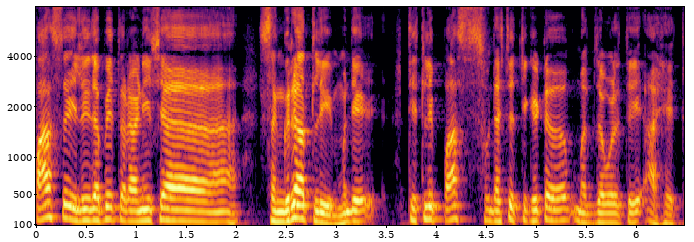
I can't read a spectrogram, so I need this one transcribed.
पाच एलिझाबेथ राणीच्या संग्रहातली म्हणजे तिथली पाच सोन्याची तिकीटं माझ्याजवळ ते आहेत.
